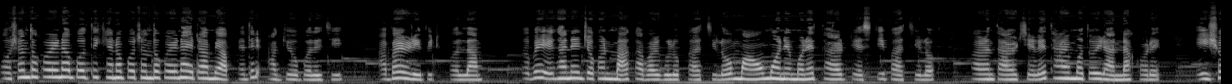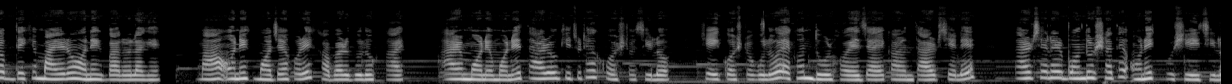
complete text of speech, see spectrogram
পছন্দ করে না বলতে কেন পছন্দ করে না, এটা আমি আপনাদের আগেও বলেছি। আবার রিপিট করলাম। তবে এখানে যখন মা খাবারগুলো খাচ্ছিল, মাও মনে মনে তার টেস্টি পাচ্ছিল, কারণ তার ছেলে তার মতোই রান্না করে। এইসব দেখে মায়েরও অনেক ভালো লাগে। মা অনেক মজা করে খাবারগুলো খায়, আর মনে মনে তারও কিছুটা কষ্ট ছিল। সেই কষ্টগুলো এখন দূর হয়ে যায়, কারণ তার ছেলে, তার ছেলের বন্ধুর সাথে অনেক খুশিই ছিল।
